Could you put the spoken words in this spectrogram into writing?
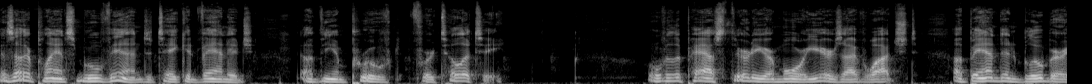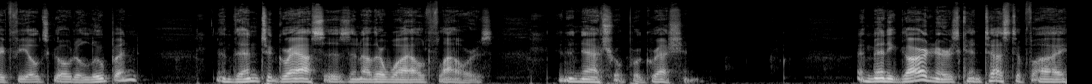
as other plants move in to take advantage of the improved fertility. Over the past 30 or more years, I've watched abandoned blueberry fields go to lupin and then to grasses and other wild flowers in a natural progression. And many gardeners can testify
